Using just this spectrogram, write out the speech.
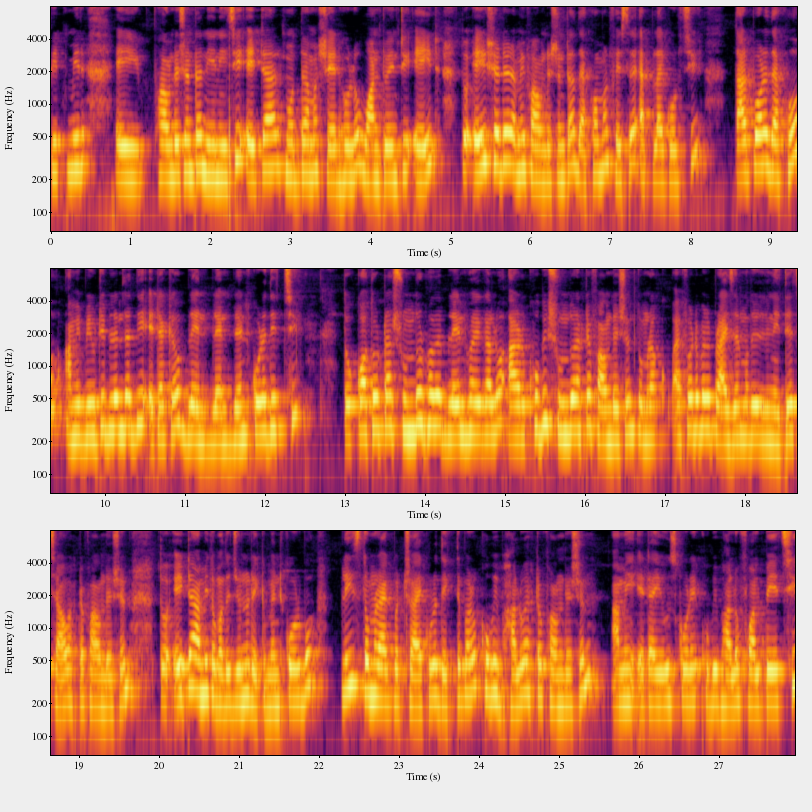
ফিটমির এই ফাউন্ডেশনটা নিয়ে নিয়েছি। এটার মধ্যে আমার শেড হলো ওয়ান টোয়েন্টি এইট তো এই শেডের আমি ফাউন্ডেশনটা দেখো আমার ফেসে অ্যাপ্লাই করছি। তারপরে দেখো আমি বিউটি ব্লেন্ডার দিয়ে এটাকেও ব্লেন্ড ব্লেন্ড ব্লেন্ড করে দিচ্ছি। তো কতটা সুন্দরভাবে ব্লেন্ড হয়ে গেল আর খুবই সুন্দর একটা ফাউন্ডেশন তোমরা অ্যাফোর্ডেবল প্রাইসের মধ্যে যদি নিতে চাও একটা ফাউন্ডেশন তো এটা আমি তোমাদের জন্য রেকমেন্ড করব। প্লিজ তোমরা একবার ট্রাই করে দেখতে পারো। খুবই ভালো একটা ফাউন্ডেশন আমি এটা ইউজ করে খুবই ভালো ফল পেয়েছি।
